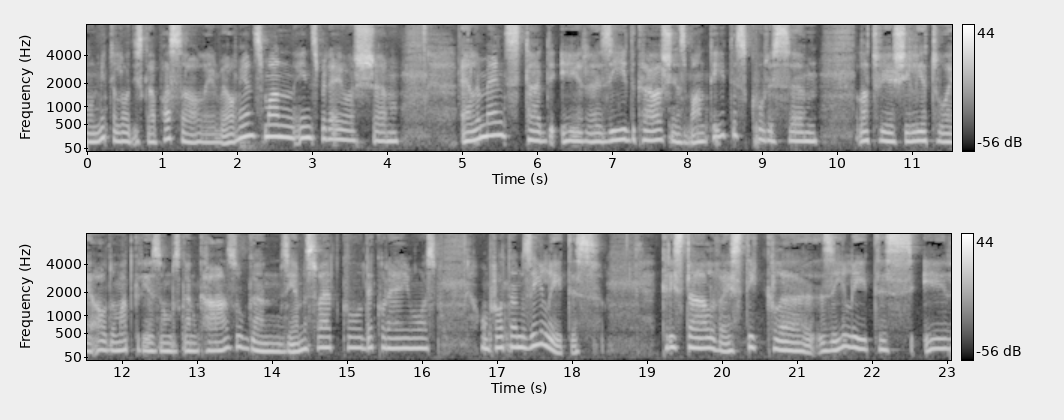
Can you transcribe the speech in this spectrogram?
un mitoloģiskā pasaule ir vēl viens man inspirējošs. E, elements, tad ir zīda krāšņas bantītes, kuras um, latvieši lietoja auduma atgriezumus gan kāzu, gan Ziemassvētku dekorējumos, un, protams, zīlītes. Kristāla vai stikla zīlītes ir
